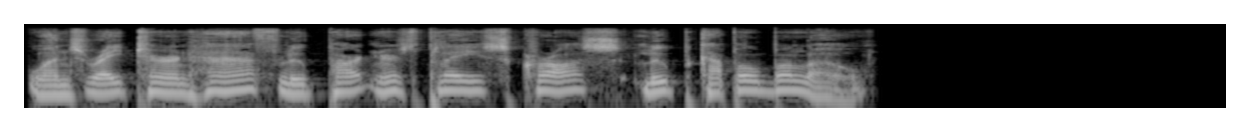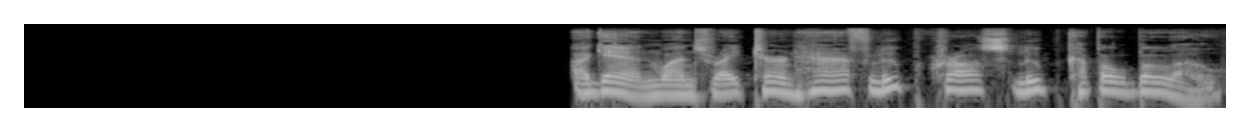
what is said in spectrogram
Once right turn half, loop partners place, cross, loop couple below. Again, one's right turn half, loop cross, loop couple below.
